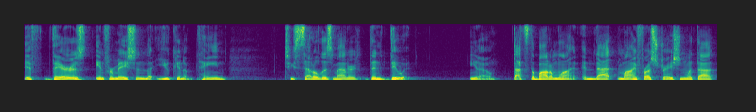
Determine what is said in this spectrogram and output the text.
If there is information that you can obtain to settle this matter, then do it. You know, that's the bottom line. And that my frustration with that,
